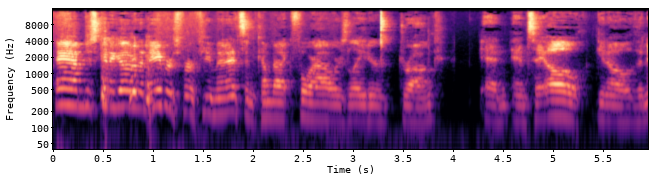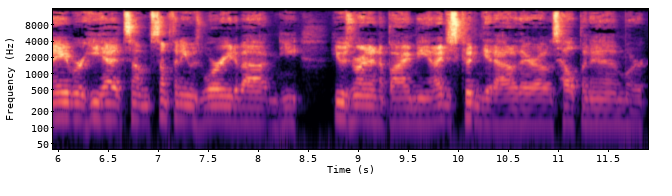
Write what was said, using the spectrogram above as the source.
hey, I'm just going to go to the neighbors for a few minutes and come back 4 hours later drunk and and say, "Oh, you know, the neighbor, he had some something he was worried about and he he was running it by me and I just couldn't get out of there. I was helping him or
